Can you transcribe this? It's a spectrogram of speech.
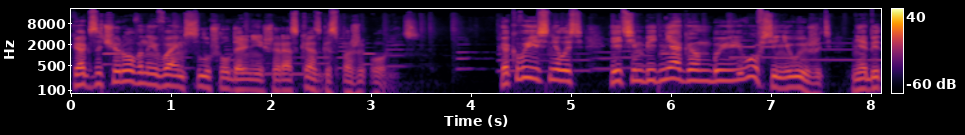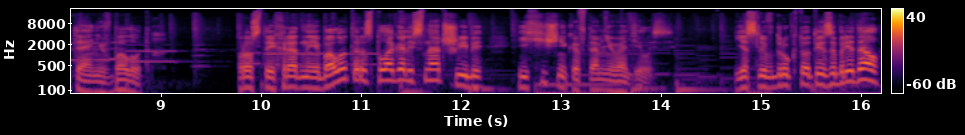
Как зачарованный Вайм слушал дальнейший рассказ госпожи Овниц. Как выяснилось, этим беднягам бы и вовсе не выжить, не обитая они в болотах. Просто их родные болота располагались на отшибе, и хищников там не водилось. Если вдруг кто-то изобредал,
